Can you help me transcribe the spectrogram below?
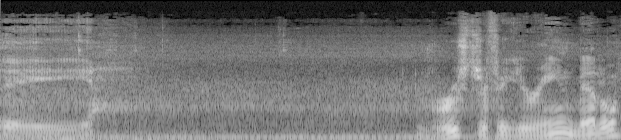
A rooster figurine metal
